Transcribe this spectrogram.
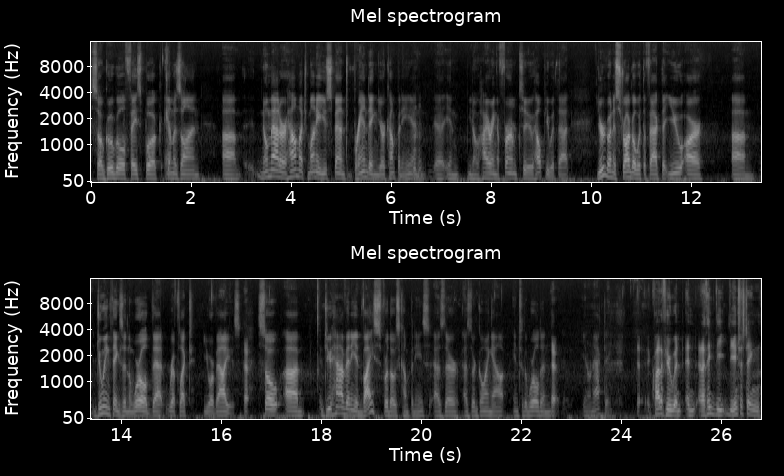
So Google, Facebook, yep. Amazon, um, no matter how much money you spent branding your company and mm-hmm. uh, in you know hiring a firm to help you with that, you're going to struggle with the fact that you are um, doing things in the world that reflect your values. Yep. So. Um, do you have any advice for those companies as they're as they're going out into the world and you know and acting? Quite a few, and, and, and I think the, the interesting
